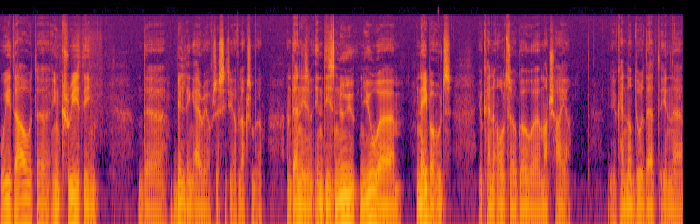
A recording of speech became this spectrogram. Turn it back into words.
without uh, increasing the building area of the city of Luxembourg. And then in, these new new um, neighborhoods, you can also go uh, much higher. You cannot do that in uh,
